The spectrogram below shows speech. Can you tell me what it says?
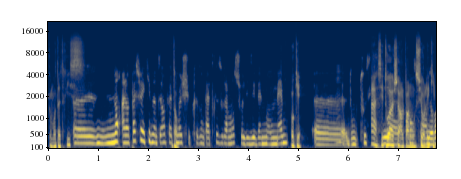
Commentatrice? Euh, Non, alors pas sur l'équipe 21. En fait, non. moi, je suis présentatrice vraiment sur les événements même. Ok. Euh, donc tout ce ah, c'est toi, Charles, pardon, sur l'équipe.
